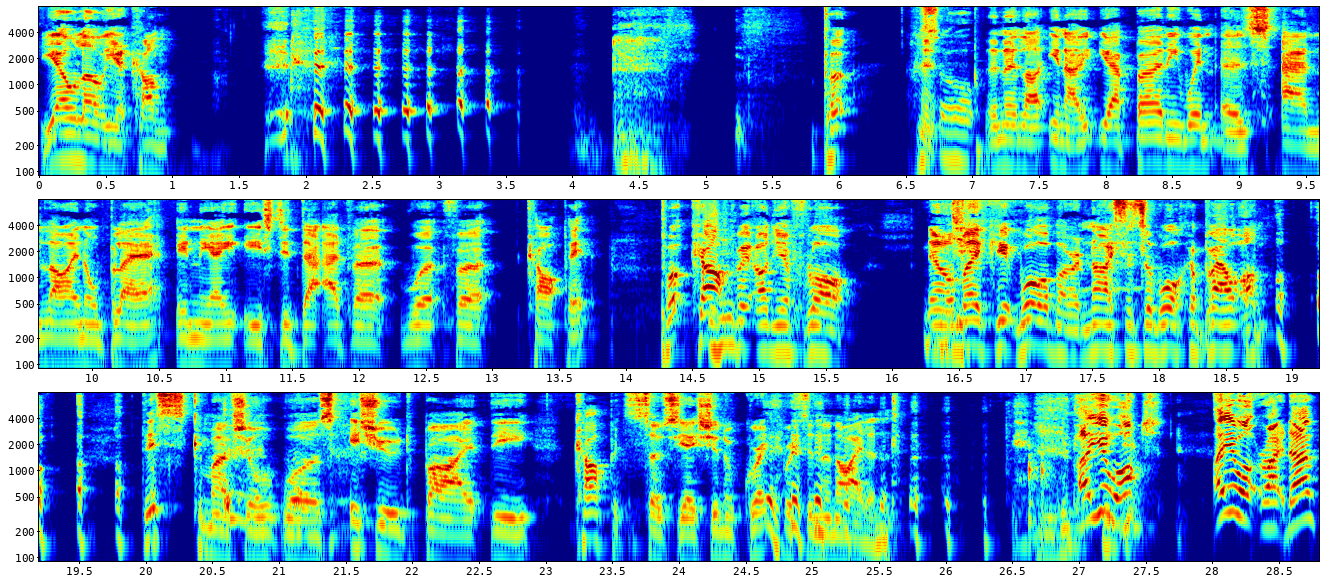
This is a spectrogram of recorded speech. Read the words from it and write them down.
YOLO, you cunt. but So and then, like you know, you have Bernie Winters and Lionel Blair in the eighties did that advert work for carpet. Put carpet on your floor. It'll make it warmer and nicer to walk about on. This commercial was issued by the Carpet Association of Great Britain and Ireland. are you what? Are you what right now?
